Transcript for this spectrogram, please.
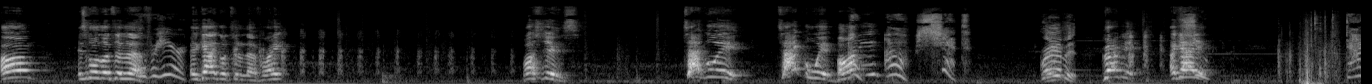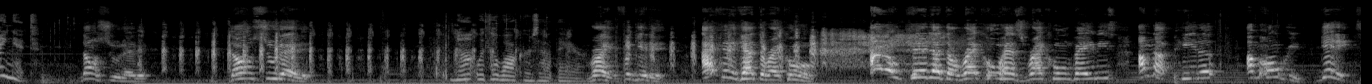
Um, it's gonna go to the left. Over here. It gotta go to the left, right? Watch this. Tackle it. Tackle it, Bonnie. Oh, shit! Grab it! Grab it. I got it. Dang it! Don't shoot at it. Don't shoot at it. Not with the walkers out there. Right, forget it. I could have got the raccoon. I don't care that the raccoon has raccoon babies. I'm not Peter. I'm hungry. Get it.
